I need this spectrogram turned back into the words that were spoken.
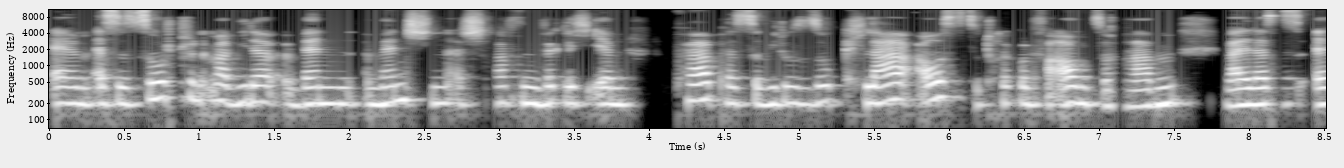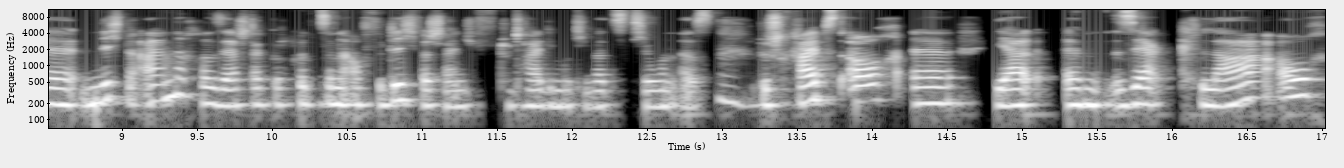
Ähm, es ist so schön immer wieder, wenn Menschen es schaffen, wirklich ihren Purpose, so wie du so klar auszudrücken und vor Augen zu haben, weil das äh, nicht nur andere sehr stark betrifft, sondern auch für dich wahrscheinlich total die Motivation ist. Mhm. Du schreibst auch äh, ja ähm, sehr klar auch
